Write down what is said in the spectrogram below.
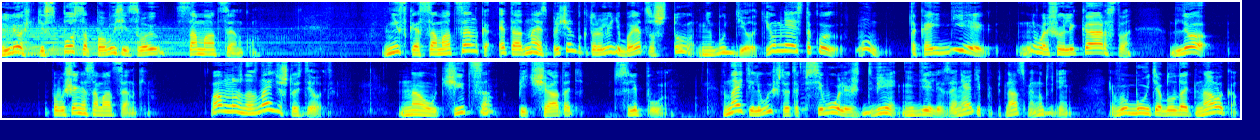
легкий способ повысить свою самооценку. Низкая самооценка – это одна из причин, по которой люди боятся что-нибудь делать. И у меня есть такой, ну, такая идея, небольшое лекарство для повышения самооценки. Вам нужно, знаете, что сделать? Научиться печатать вслепую. Знаете ли вы, что это всего лишь две недели занятий по 15 минут в день? И вы будете обладать навыком,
